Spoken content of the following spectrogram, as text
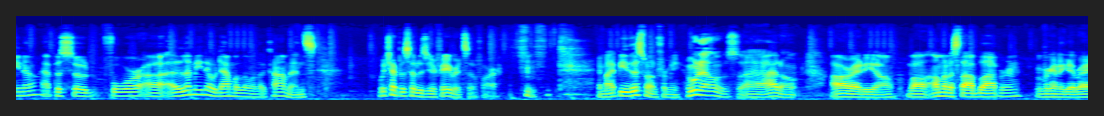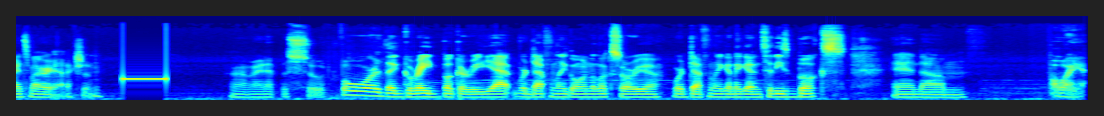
you know, episode 4, uh, let me know down below in the comments which episode is your favorite so far? it might be this one for me. Who knows? Uh, I don't. Alrighty, y'all. Well, I'm to stop blabbering, we're to get right into my reaction. Alright, episode 4, The Great Bookery. Yeah, we're definitely going to Luxoria. We're definitely going to get into these books. And, um, boy,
